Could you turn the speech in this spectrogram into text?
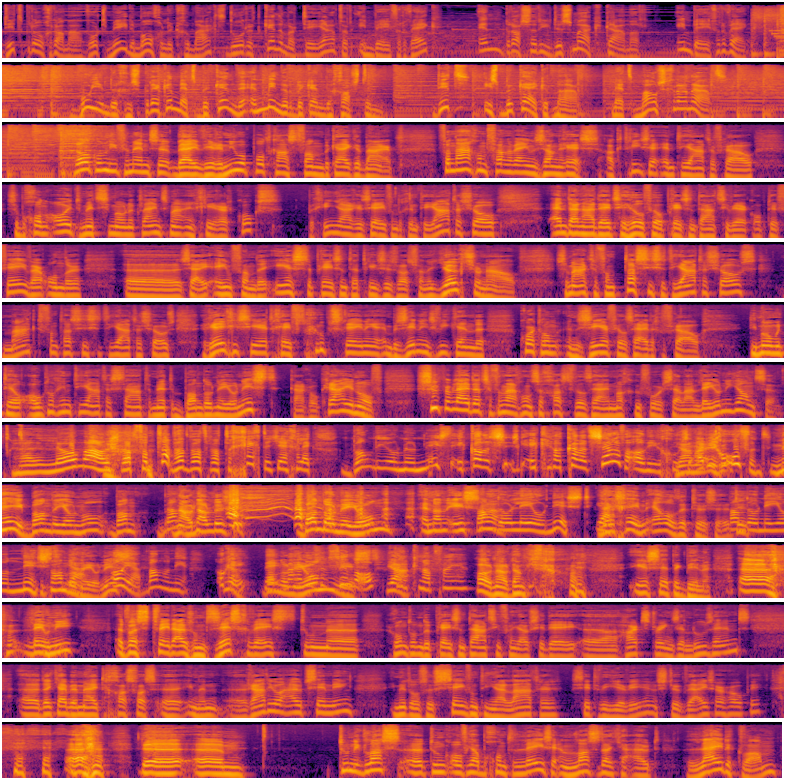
Dit programma wordt mede mogelijk gemaakt door het Kennemer Theater in Beverwijk en Brasserie de Smaakkamer in Beverwijk. Boeiende gesprekken met bekende en minder bekende gasten. Dit is Bekijk het maar met Maus Granaat. Welkom lieve mensen bij weer een nieuwe podcast van Bekijk het maar. Vandaag ontvangen wij een zangeres, actrice en theatervrouw. Ze begon ooit met Simone Kleinsma en Gerard Cox, begin jaren 70 een theatershow. En daarna deed ze heel veel presentatiewerk op tv, waaronder uh, zij een van de eerste presentatrices was van het Jeugdjournaal. Ze maakte fantastische theatershows, maakt fantastische theatershows, regisseert, geeft groepstrainingen en bezinningsweekenden. Kortom, een zeer veelzijdige vrouw. Die momenteel ook nog in theater staat met bandoneonist Karel Kraaienhof. Super blij dat ze vandaag onze gast wil zijn. Mag ik u voorstellen aan Leonie Jansen. Hallo Maus, wat, wat, wat, wat te gek dat jij gelijk bandoneonist. Ik kan het, ik kan het zelf al niet goed. Ja, Heb je geoefend? Nee, bandoneon. Ban, Nou, nou, lustig. Bandoneon. En dan is Bandoleonist. Ja. Nee, geen L ertussen. Bandoneonist. Bandoneonist. Ja. Oh ja, bandoneon. Oké, okay, ja, nee. Ja. Knap van je. Oh, nou, dankjewel. Eerst heb ik binnen. Uh, Leonie, het was 2006 geweest toen uh, rondom de presentatie van jouw cd uh, Heartstrings and Loose Ends... Dat jij bij mij te gast was in een radio-uitzending. Inmiddels dus 17 jaar later zitten we hier weer, een stuk wijzer hoop ik. de, um, toen ik las, toen ik over jou begon te lezen en las dat je uit Leiden kwam,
